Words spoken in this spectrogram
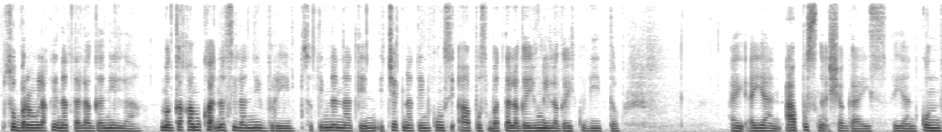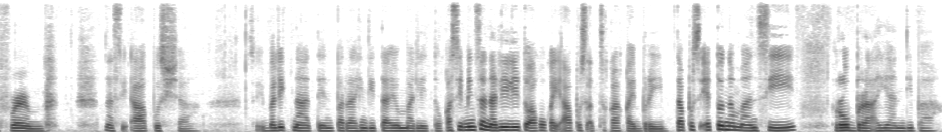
sobrang laki na talaga nila. Magkakamukha na sila ni Brave. So, tingnan natin, i-check natin kung si Apos ba talaga yung nilagay ko dito. Ay, ayan, Apos nga siya guys. Ayan, confirm na si Apos siya. So, ibalik natin para hindi tayo malito. Kasi minsan nalilito ako kay Apos at saka kay Brave. Tapos ito naman si Robra. Ayan, di ba?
